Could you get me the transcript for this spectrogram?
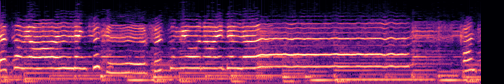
ለሰው ያለኝ ፍቅር ፍጹም ይሆን አይደለም። ካንተ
